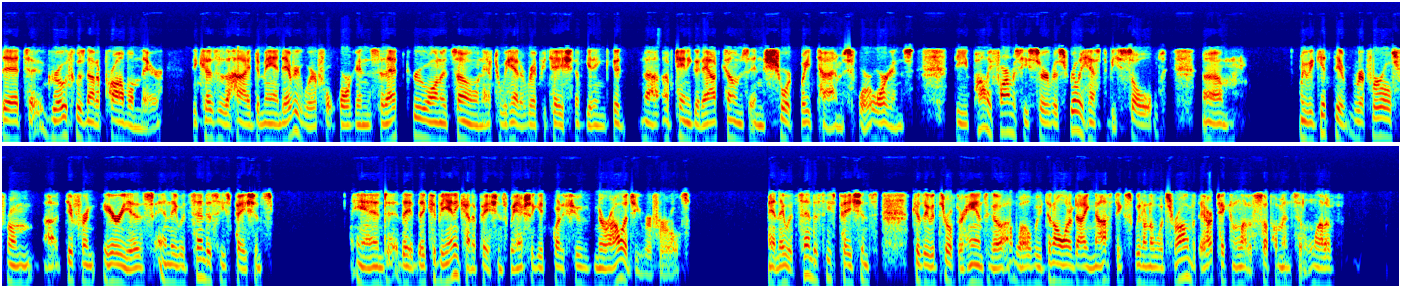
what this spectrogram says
that uh, growth was not a problem there because of the high demand everywhere for organs. So that grew on its own after we had a reputation of getting good, uh, obtaining good outcomes and short wait times for organs. The polypharmacy service really has to be sold. Um, we would get the referrals from uh, different areas, and they would send us these patients. And they, they could be any kind of patients. We actually get quite a few neurology referrals. And they would send us these patients because they would throw up their hands and go, Well, we've done all our diagnostics. We don't know what's wrong, but they are taking a lot of supplements and a lot of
